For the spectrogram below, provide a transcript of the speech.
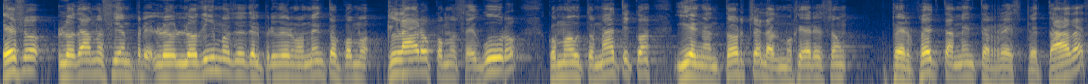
Eso lo damos siempre, lo, dimos desde el primer momento como claro, como seguro, como automático y en Antorcha las mujeres son perfectamente respetadas.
